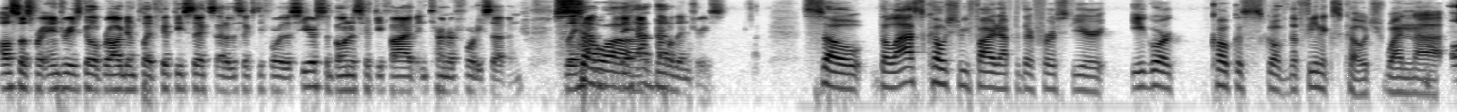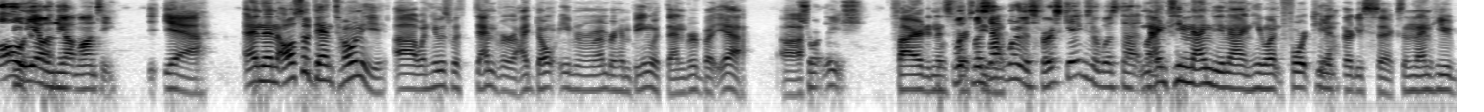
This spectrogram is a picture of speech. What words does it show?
also as for injuries go, Brogdon played 56 out of the 64 this year. Sabonis 55 and Turner 47. So they So, have uh, they have battled injuries. So the last coach to be fired after their first year, Igor Kokoskov, the Phoenix coach, when uh Oh yeah, when they got Monty. yeah. And then also D'Antoni, uh, when he was with Denver. I don't even remember him being with Denver, but yeah. Uh, Short leash. fired in his Was, first was that one of his first gigs, or was that like 1999, he went 14 Yeah. and 36, and then he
